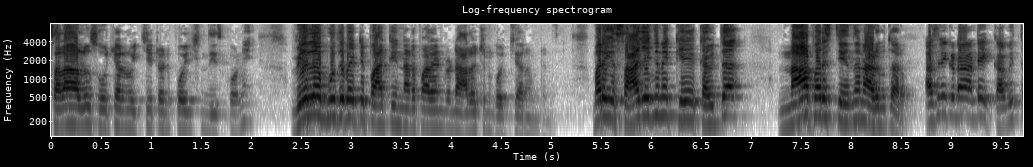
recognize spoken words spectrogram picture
సలహాలు సూచనలు ఇచ్చేటువంటి పొజిషన్ తీసుకొని వీళ్ళ ముందు పెట్టి పార్టీని నడపాలనేటువంటి ఆలోచనకు వచ్చారు ఉంటుంది మరి సహజంగానే కే కవిత నా పరిస్థితి ఏందని అడుగుతారు. అసలు ఇక్కడ అంటే కవిత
